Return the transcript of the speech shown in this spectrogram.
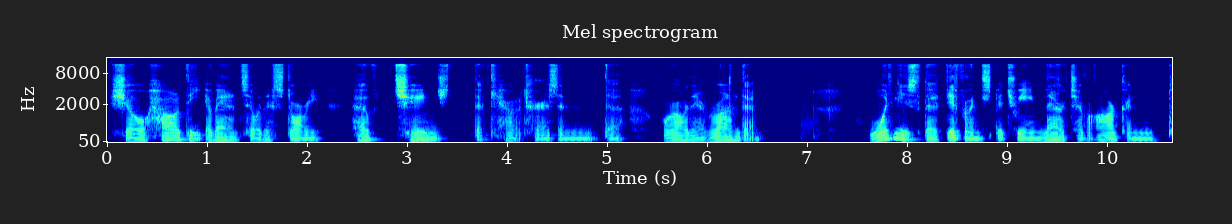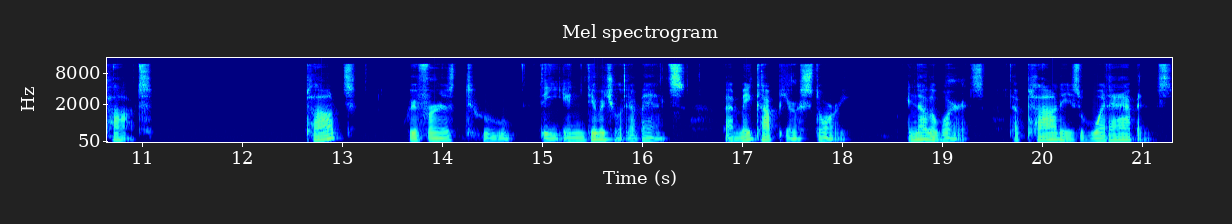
show how the events of the story have changed the characters and the world around them. What is the difference between narrative arc and plot? Plot refers to the individual events that make up your story. In other words, the plot is what happens.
